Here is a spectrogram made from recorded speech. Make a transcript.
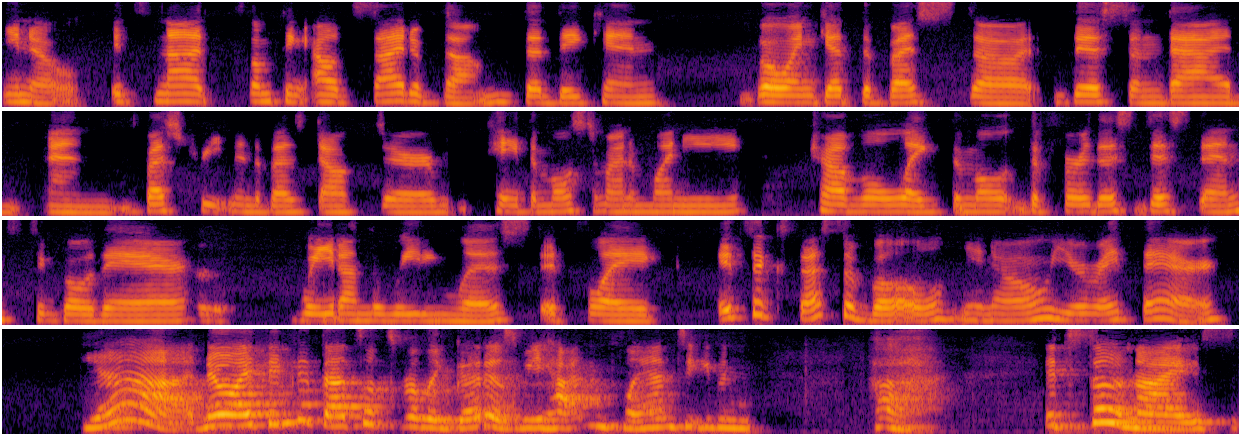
you know it's not something outside of them that they can go and get the best uh, this and that and best treatment the best doctor pay the most amount of money travel like the mo the furthest distance to go there wait on the waiting list. It's like it's accessible you know you're right there. Yeah. No i think that that's what's really good is we hadn't planned to even it's so nice.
